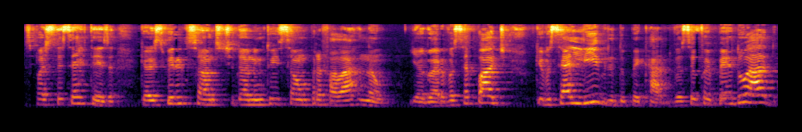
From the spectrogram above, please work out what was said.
você pode ter certeza que é o Espírito Santo te dando intuição para falar não. E agora você pode, porque você é livre do pecado, você foi perdoado.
